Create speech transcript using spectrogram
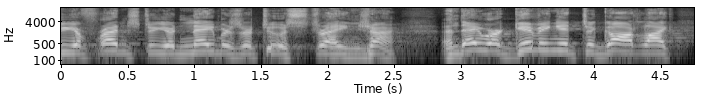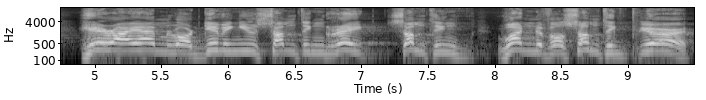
to your friends, to your neighbors, or to a stranger. And they were giving it to God like, Here I am, Lord, giving you something great, something wonderful, something pure.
